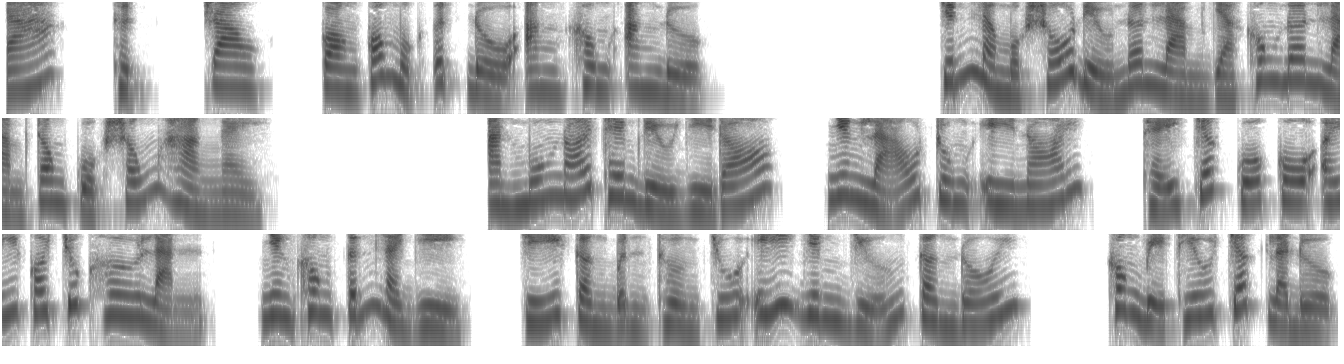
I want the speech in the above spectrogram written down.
cá, thịt, rau, còn có một ít đồ ăn không ăn được. Chính là một số điều nên làm và không nên làm trong cuộc sống hàng ngày. Anh muốn nói thêm điều gì đó, nhưng lão trung y nói, thể chất của cô ấy có chút hư lạnh, nhưng không tính là gì, chỉ cần bình thường chú ý dinh dưỡng cân đối, không bị thiếu chất là được,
